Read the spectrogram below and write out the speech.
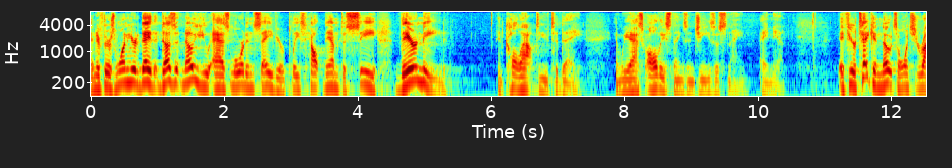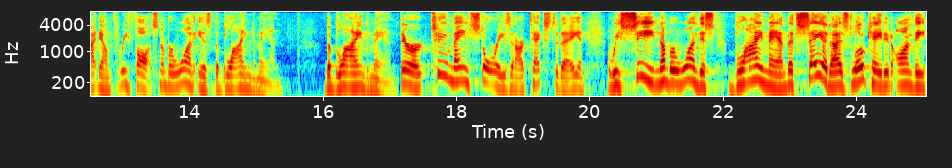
And if there's one here today that doesn't know you as Lord and Savior, please help them to see their need and call out to you today. And we ask all these things in Jesus' name. Amen. If you're taking notes, I want you to write down three thoughts. Number one is the blind man the blind man. There are two main stories in our text today, and we see number one, this blind man. Bethsaida is located on the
